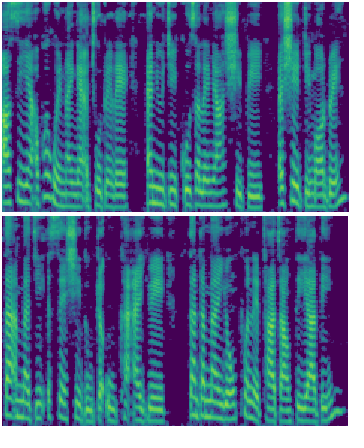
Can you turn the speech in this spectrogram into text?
အာဆီယံအဖွဲ့ဝင်နိုင်ငံအချို့တွင်လည်း NUG ကိုယ်စားလှယ်များရှိပြီးအရှိတီမော်တွင်တန်အမတ်ကြီးအဆင့်ရှိသူတအူခန့်အပ်၍တန်တမန်ယုံဖွင့်လှစ်ထားကြောင်းသိရသည်။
